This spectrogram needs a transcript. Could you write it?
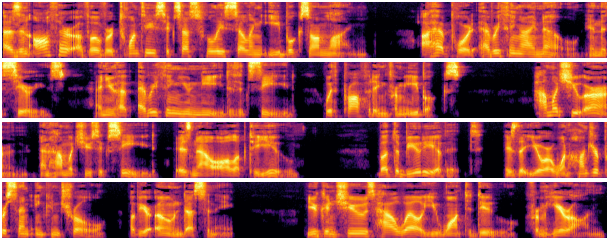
As an author of over 20 successfully selling ebooks online, I have poured everything I know in this series, and you have everything you need to succeed with profiting from ebooks. How much you earn and how much you succeed is now all up to you. But the beauty of it is that you are 100% in control of your own destiny. You can choose how well you want to do from here on.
